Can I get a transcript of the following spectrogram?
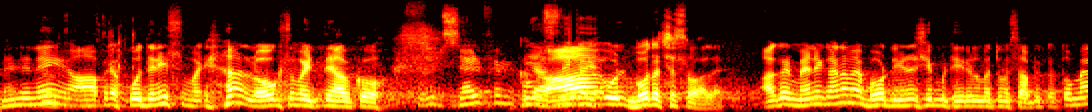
نہیں نہیں نہیں آپ نے خود نہیں سمجھنا لوگ سمجھتے ہیں آپ کو۔ بہت اچھا سوال ہے۔ اگر میں نے کہا نا میں بہت لیڈرشپ مٹیریل میں تمہیں ثابت کرتا تو میں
